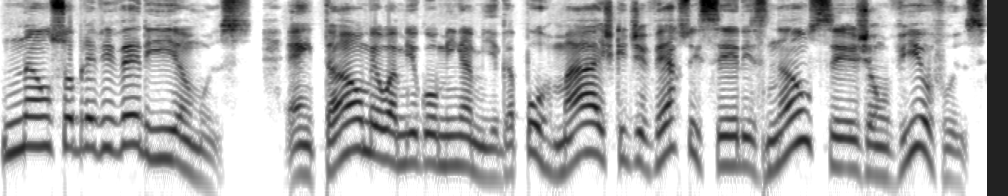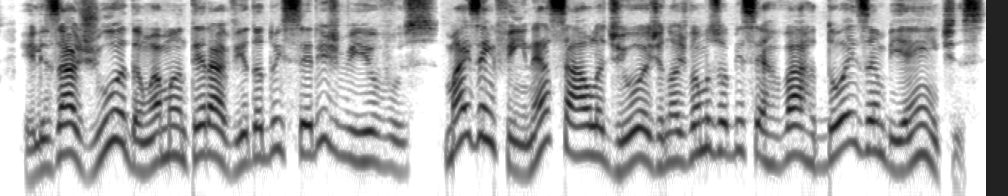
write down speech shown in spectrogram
não sobreviveríamos. Então, meu amigo ou minha amiga, por mais que diversos seres não sejam vivos, eles ajudam a manter a vida dos seres vivos. Mas, enfim, nessa aula de hoje, nós vamos observar dois ambientes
